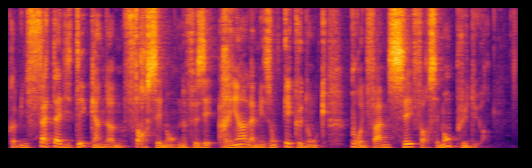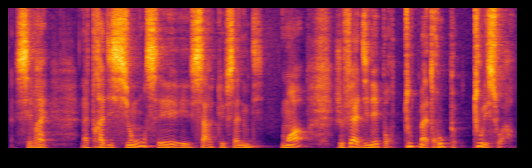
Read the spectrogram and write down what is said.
comme une fatalité qu'un homme, forcément, ne faisait rien à la maison et que donc, pour une femme, c'est forcément plus dur. C'est vrai, la tradition, c'est ça que ça nous dit. Moi, je fais à dîner pour toute ma troupe tous les soirs.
